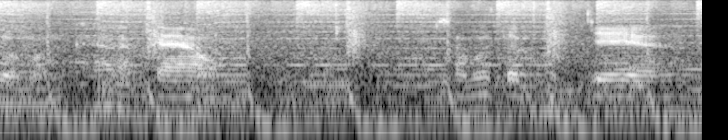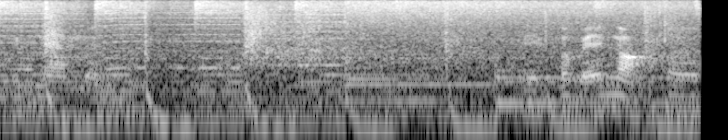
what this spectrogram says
độ mặn khá là cao. So với tôm hùm tre Việt Nam mình thì có vẻ ngọt hơn.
